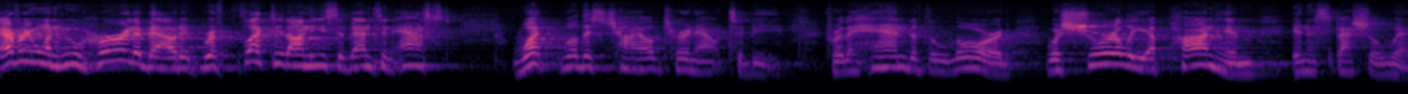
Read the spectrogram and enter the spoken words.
Everyone who heard about it reflected on these events and asked, What will this child turn out to be? For the hand of the Lord was surely upon him in a special way.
